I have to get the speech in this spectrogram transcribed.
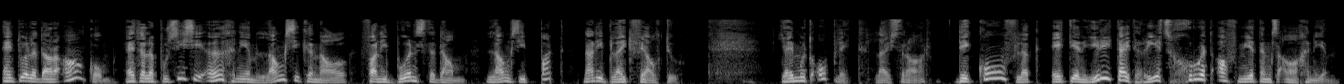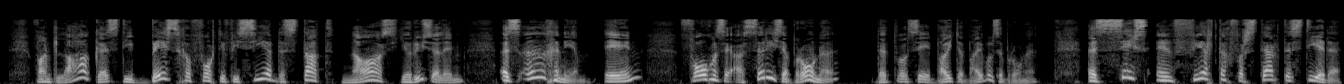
en toe hulle daar aankom, het hulle posisie ingeneem langs die kanaal van die boonste dam, langs die pad na die Blykveld toe. Jy moet oplet, luisteraar. Die konflik het teen hierdie tyd reeds groot afmetings aangeneem, want Lakis, die besgefortifiseerde stad naas Jerusalem, is ingeneem en volgens sy Assiriese bronne, dit wil sê buite Bybelse bronne, is 46 versterkte stede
